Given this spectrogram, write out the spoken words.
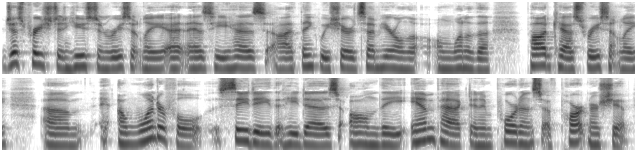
just preached in Houston recently uh, as he has I think we shared some here on the on one of the podcasts recently, um, a wonderful CD that he does on the impact and importance of partnership.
